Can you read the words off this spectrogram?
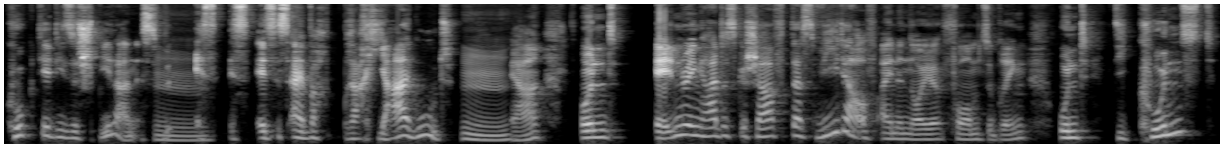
guck dir dieses Spiel an. Es, Mhm. es, es, es ist einfach brachial gut. Mhm. Ja, und Elden Ring hat es geschafft, das wieder auf eine neue Form zu bringen und die Kunst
